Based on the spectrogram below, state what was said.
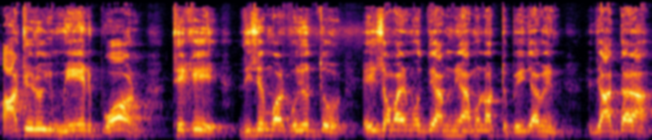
আঠেরোই মেয়ের পর থেকে ডিসেম্বর পর্যন্ত। এই সময়ের মধ্যে আপনি এমন অর্থ পেয়ে যাবেন যার দ্বারা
